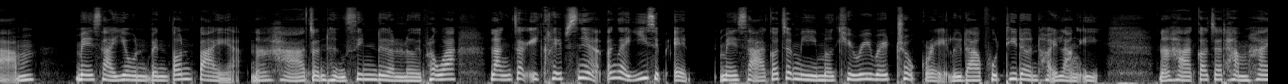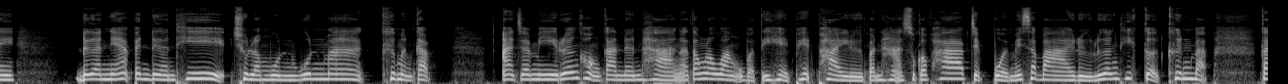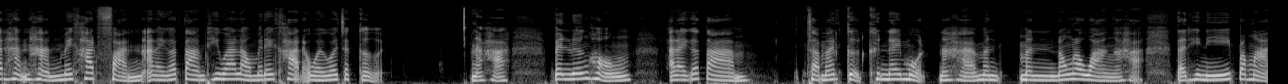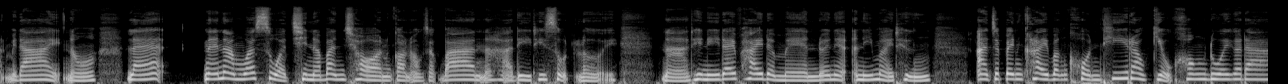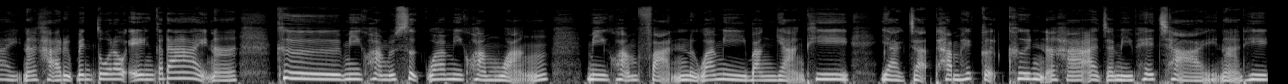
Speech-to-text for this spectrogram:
13 เมษายนเป็นต้นไปอะนะคะ จนถึงสิ้นเดือนเลย เพราะว่าหลังจากอีคลิปส์เนี่ย ตั้งแต่ 21 เมษาก็จะมี Mercury retrograde หรือดาวพุธที่เดินถอยหลังอีกนะคะ ก็จะทำให้เดือนเนี้ยเป็นเดือนที่ชุลมุนวุ่นมาก คือเหมือนกับอาจจะมีเรื่องของการเดินทางและต้องระวังอุบัติเหตุเพศภัย หรือปัญหาสุขภาพ เจ็บป่วยไม่สบาย หรือเรื่องที่เกิดขึ้นแบบกระทันหันไม่คาดฝันอะไรก็ตามที่ว่าเราไม่ได้คาดเอาไว้ว่าจะเกิด นะคะ เป็นเรื่องของอะไรก็ตามสามารถเกิดขึ้นได้หมดนะคะ มันมันต้องระวังอะค่ะ แต่ทีนี้ประมาทไม่ได้เนาะและแนะนำว่าสวดชินบัญชรก่อนออกจากบ้านนะคะ ดีที่สุดเลยนะทีนี้ได้ไพ่เดอะแมนด้วยเนี่ย อันนี้หมายถึง อาจจะเป็นใครบางคนที่เราเกี่ยวข้องด้วยก็ได้นะคะ หรือเป็นตัวเราเองก็ได้นะ คือมีความรู้สึกว่ามีความหวัง มีความฝันหรือว่ามีบางอย่างที่อยากจะทำให้เกิดขึ้นนะคะ อาจจะมีเพศชายนะที่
